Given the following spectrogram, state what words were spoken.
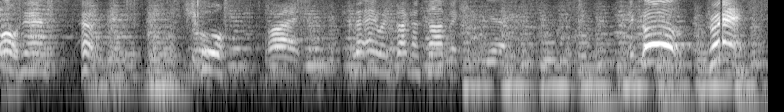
Whoa, man. cool. All right. But anyways, back on topic. Yeah. Nicole! Chris!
